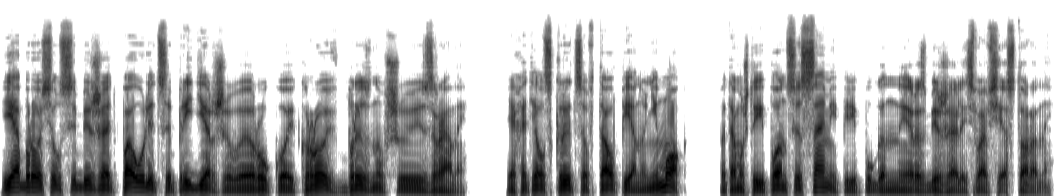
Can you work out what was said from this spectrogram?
я бросился бежать по улице, придерживая рукой кровь, брызнувшую из раны. Я хотел скрыться в толпе, но не мог, потому что японцы сами перепуганные разбежались во все стороны.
